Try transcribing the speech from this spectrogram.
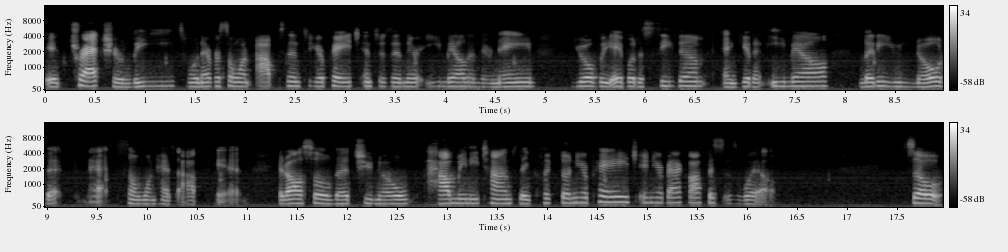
It tracks your leads. Whenever someone opts into your page, enters in their email and their name, you'll be able to see them and get an email letting you know that that someone has opted in. It also lets you know how many times they clicked on your page in your back office as well. So,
